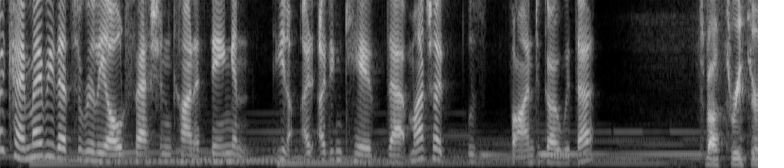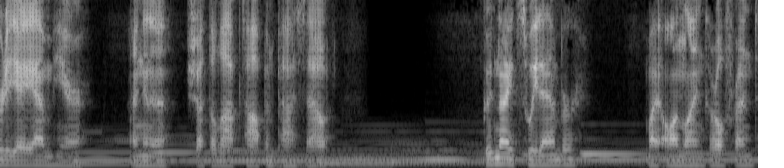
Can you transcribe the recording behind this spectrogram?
Okay, maybe that's a really old fashioned kind of thing. And, you know, I, I didn't care that much. I was fine to go with that. It's about 3:30 a.m. here. I'm going to shut the laptop and pass out. Good night, sweet Amber, my online girlfriend.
